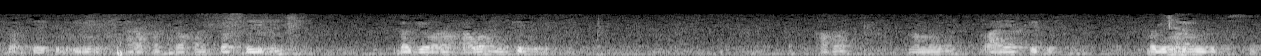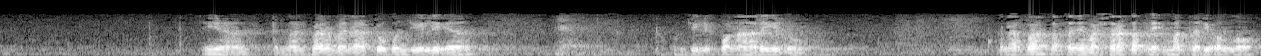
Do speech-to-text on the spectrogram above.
seperti itu ini harapan-harapan seperti ini bagi orang awam mungkin apa namanya layak gitu bagaimana menurut Iya, dengan fenomena dukun cilik ya. Dukun cilik ponari itu. Kenapa? Katanya masyarakat nikmat dari Allah.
